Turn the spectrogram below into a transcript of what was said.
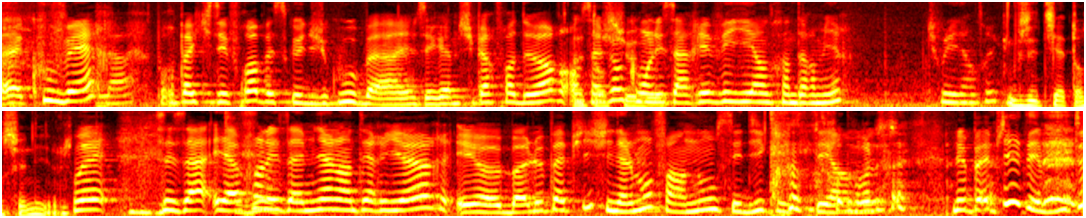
a couverts Là. pour pas qu'ils aient froid parce que du coup, bah, il faisait quand même super froid dehors, en sachant qu'on les a réveillés en train de dormir. Tu voulais dire un truc Vous étiez attentionné. Ouais, c'est ça. Et après, on les a mis à l'intérieur. Et euh, bah, le papy, finalement, enfin, nous, on s'est dit que c'était un. drôle. Le papier était plutôt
